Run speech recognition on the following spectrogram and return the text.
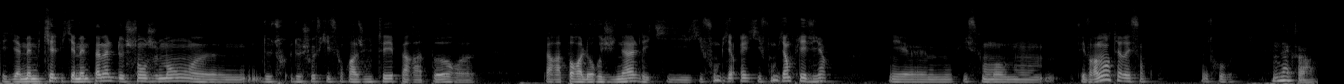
Et il y a même, quel- il y a même pas mal de changements, euh, de, choses qui sont rajoutées par rapport, euh, par rapport à l'original et qui, qui font bien, et qui font bien plaisir. Et euh, qui sont, c'est vraiment intéressant, je trouve. D'accord.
